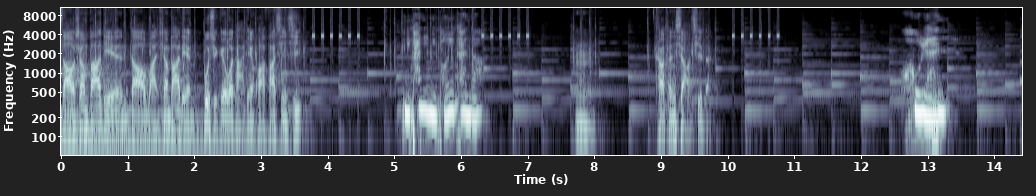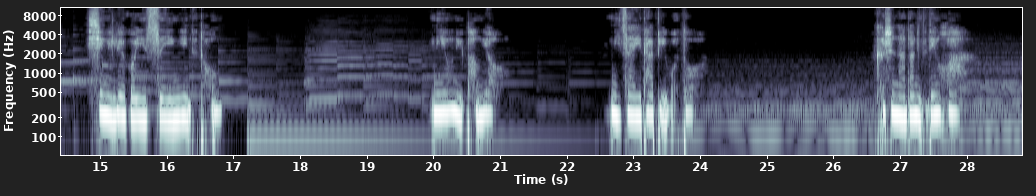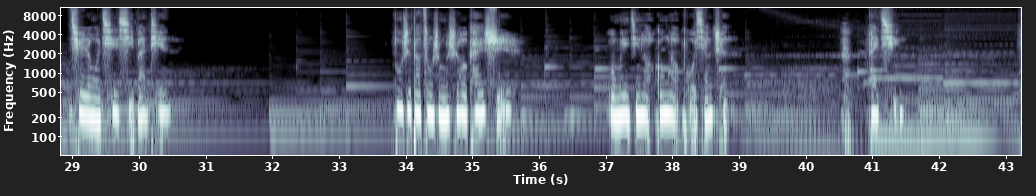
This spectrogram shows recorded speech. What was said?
早上八点到晚上八点，不许给我打电话发信息。你怕你女朋友看到？嗯，她很小气的。忽然，心里掠过一丝隐隐的痛。你有女朋友，你在意她比我多，可是拿到你的电话。却让我窃喜半天。不知道从什么时候开始，我们已经老公老婆相称。爱情，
